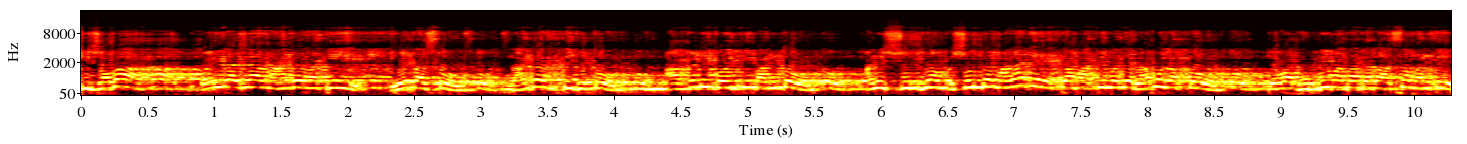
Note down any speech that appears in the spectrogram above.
की जेव्हा बळीराजा नांगर हाती घेत असतो. नांगर हाती घेतो. आगडी कोयती बांधतो. आणि शुद्ध शुद्ध मनाने त्या मातीमध्ये राबू लागतो. तेव्हा धरणी माता त्याला असं म्हणते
